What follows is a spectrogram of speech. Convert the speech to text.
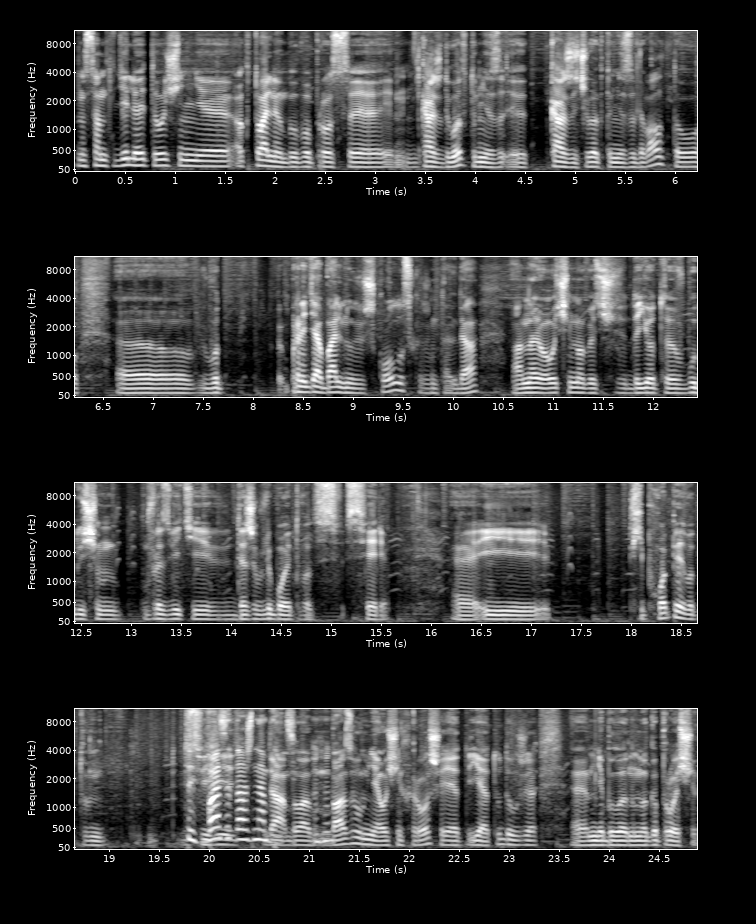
на самом-то деле, это очень э, актуальный был вопрос э, каждый год, кто мне, э, каждый человек, кто мне задавал, то э, вот пройдя бальную школу, скажем так, да, она очень много дает в будущем в развитии даже в любой этой вот сфере. И в хип-хопе вот То есть связи- база должна да, быть. была Мгм. база у меня очень хорошая, и, и оттуда уже э, мне было намного проще.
